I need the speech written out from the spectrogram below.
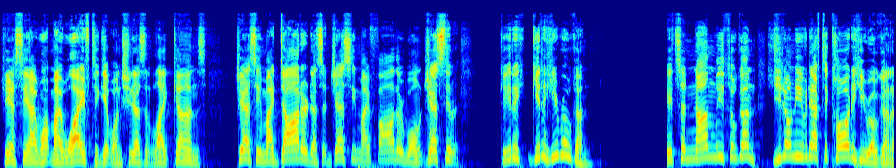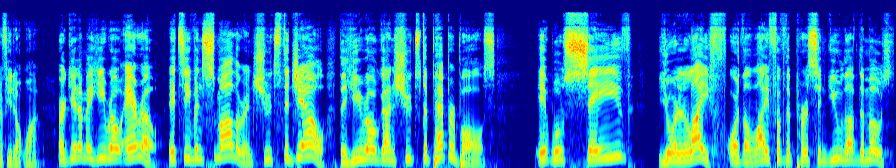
Jesse, I want my wife to get one. She doesn't like guns. Jesse, my daughter doesn't. Jesse, my father won't. Jesse, get a get a hero gun. It's a non-lethal gun. You don't even have to call it a hero gun if you don't want. Or get him a hero arrow. It's even smaller and shoots the gel. The hero gun shoots the pepper balls. It will save your life or the life of the person you love the most.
